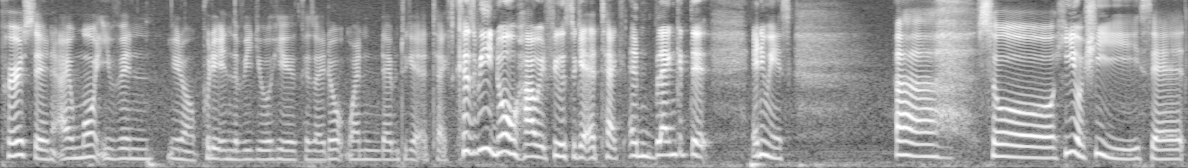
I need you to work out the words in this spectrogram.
person. I won't even, you know, put it in the video here because I don't want them to get attacked. Because we know how it feels to get attacked and blanketed. Anyways, uh, so he or she said,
